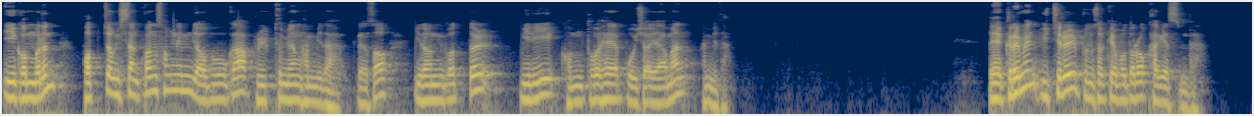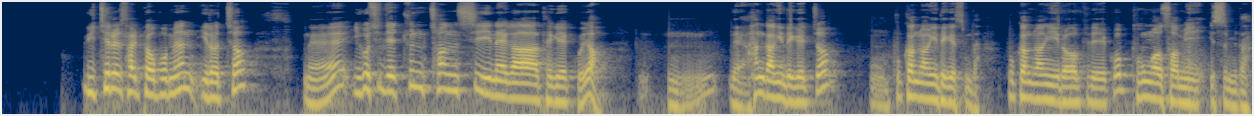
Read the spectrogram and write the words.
이 건물은 법정시장권 성립 여부가 불투명합니다. 그래서 이런 것들 미리 검토해 보셔야만 합니다. 네, 그러면 위치를 분석해 보도록 하겠습니다. 위치를 살펴보면 이렇죠. 네, 이곳이 이제 춘천 시내가 되겠고요. 음, 네, 한강이 되겠죠. 음, 북한강이 되겠습니다. 북한강이 이렇게 되어 있고 붕어섬이 있습니다.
